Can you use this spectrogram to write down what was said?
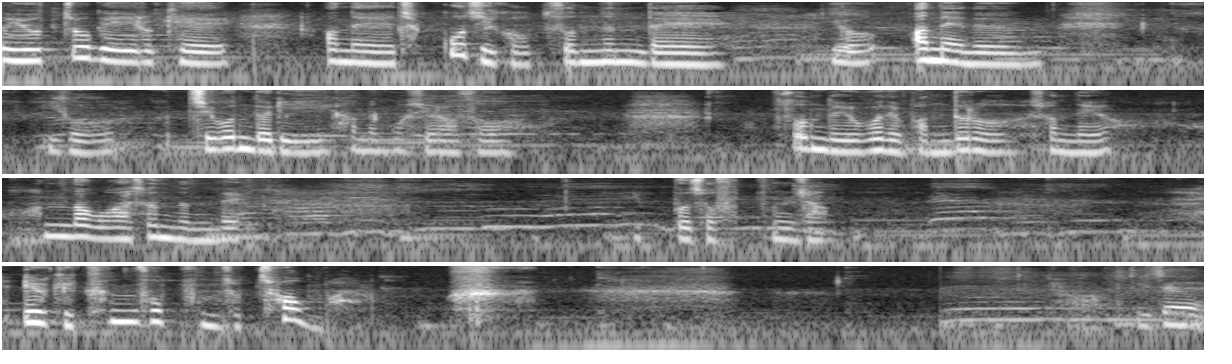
이쪽에 이렇게 안에 책꽂이가 없었는데 이 안에는 이거 직원들이 하는 곳이라서 없었는데 이번에 만들어셨네요. 한다고 하셨는데 이쁘죠 소품샵. 이렇게 큰 소품샵 처음 봐요. 자 이제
